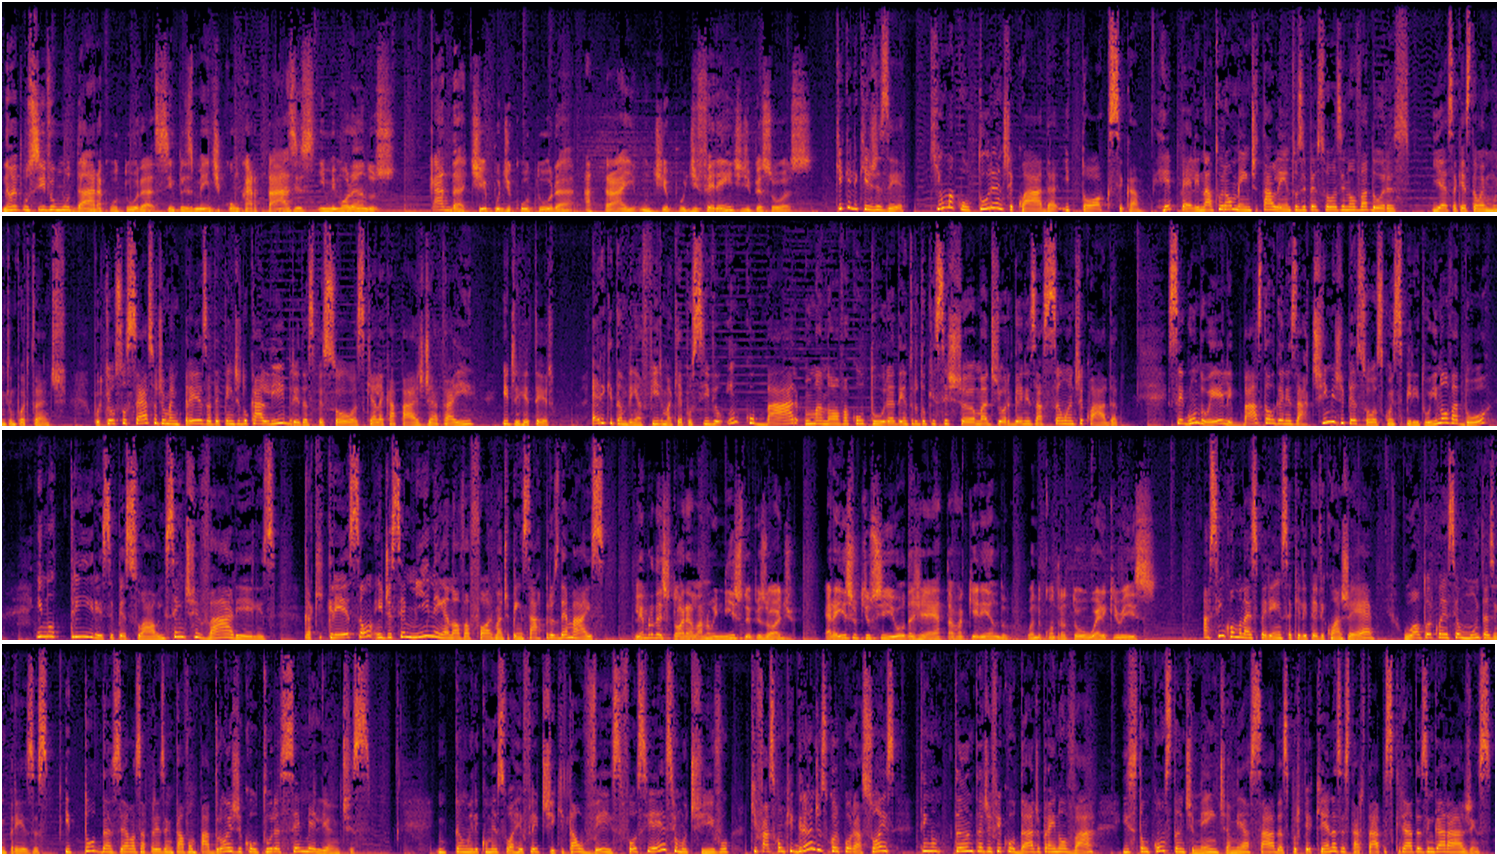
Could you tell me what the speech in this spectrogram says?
Não é possível mudar a cultura simplesmente com cartazes e memorandos. Cada tipo de cultura atrai um tipo diferente de pessoas. O que, que ele quis dizer? Que uma cultura antiquada e tóxica repele naturalmente talentos e pessoas inovadoras. E essa questão é muito importante, porque o sucesso de uma empresa depende do calibre das pessoas que ela é capaz de atrair e de reter. Eric também afirma que é possível incubar uma nova cultura dentro do que se chama de organização antiquada. Segundo ele, basta organizar times de pessoas com espírito inovador e nutrir esse pessoal, incentivar eles para que cresçam e disseminem a nova forma de pensar para os demais. Lembra da história lá no início do episódio? Era isso que o CEO da GE estava querendo quando contratou o Eric Ries. Assim como na experiência que ele teve com a GE, o autor conheceu muitas empresas e todas elas apresentavam padrões de cultura semelhantes. Então ele começou a refletir que talvez fosse esse o motivo que faz com que grandes corporações tenham tanta dificuldade para inovar e estão constantemente ameaçadas por pequenas startups criadas em garagens.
